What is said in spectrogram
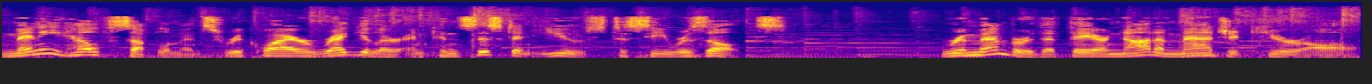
Many health supplements require regular and consistent use to see results. Remember that they are not a magic cure-all,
